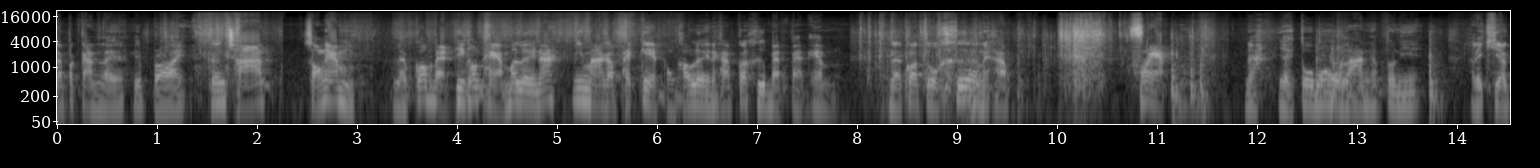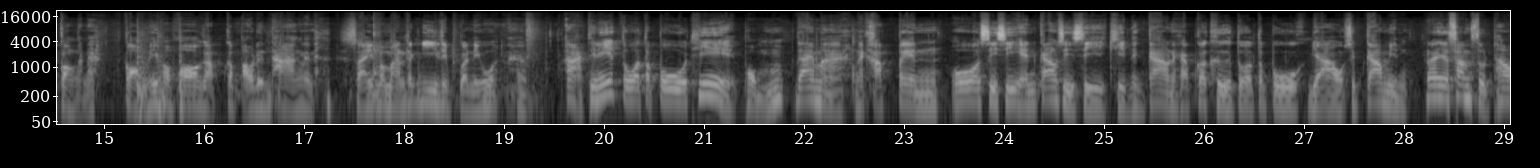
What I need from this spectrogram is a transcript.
รับประกันอะไรเรียบร้อย เครื่องชาร์จ 2 แอมป์แล้วก็แบตที่เขาแถมมาเลยนะ นี่มากับแพ็กเกจของเขาเลยนะครับ ก็คือแบต 8 แอมป์แล้วก็ตัวเครื่องนะครับแฟบนะใหญ่โตโมโหลานครับตัวนี้อะไรเคลียร์กล่องกันนะ กล่องนี้พอๆกับกระเป๋าเดินทางเลยนะไซส์ประมาณสัก20กว่านิ้วนะครับ อะทีนี้ตัวตะปูที่ผมได้มานะครับเป็น OCCN 944ขีด19นะครับก็คือตัวตะปูยาว 19 มิลน่าจะสั้นสุดเท่า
